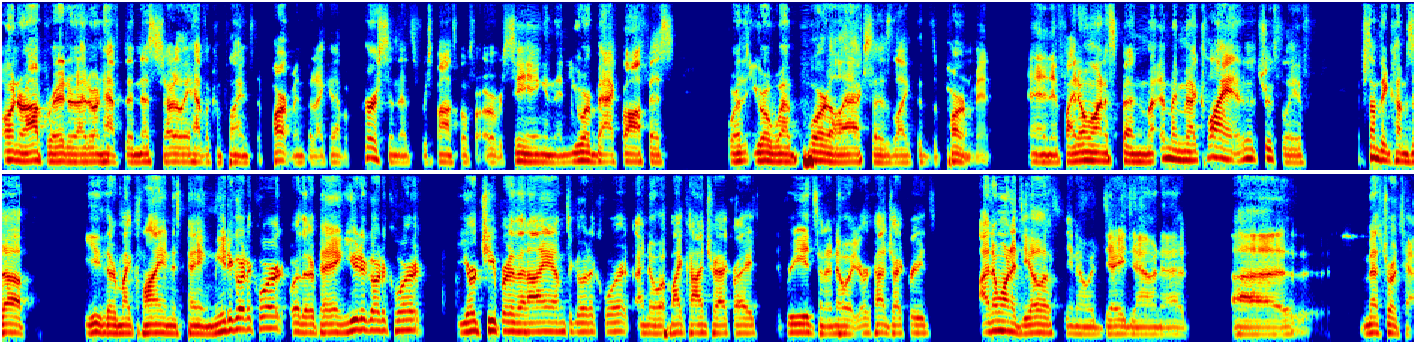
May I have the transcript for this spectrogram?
owner operator, I don't have to necessarily have a compliance department, but I can have a person that's responsible for overseeing, and then your back office or your web portal acts as like the department. And if I don't want to spend my, mean, my client, truthfully, if if something comes up, either my client is paying me to go to court or they're paying you to go to court. You're cheaper than I am to go to court. I know what my contract right reads, and I know what your contract reads. I don't want to deal with you know a day down at uh, MetroTech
